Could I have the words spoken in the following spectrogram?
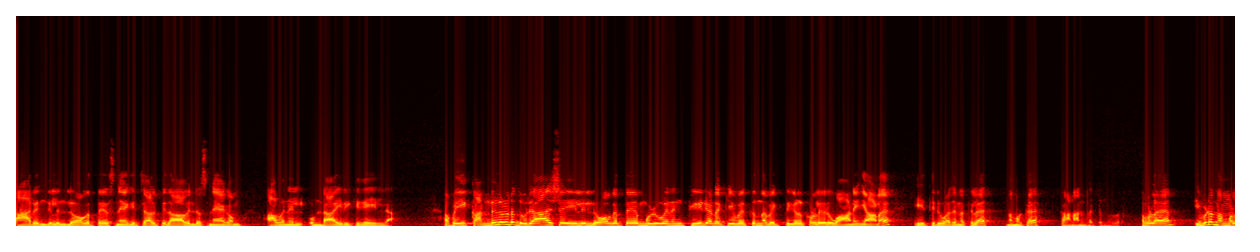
ആരെങ്കിലും ലോകത്തെ സ്നേഹിച്ചാൽ പിതാവിന്റെ സ്നേഹം അവനിൽ ഉണ്ടായിരിക്കുകയില്ല. അപ്പോൾ ഈ കണ്ണുകളുടെ ദുരാശയിൽ ലോകത്തെ മുഴുവനും കീഴടക്കി വെക്കുന്ന വ്യക്തികൾക്കുള്ള ഒരു വാണിംഗ് ആണ് ഈ തിരുവചനത്തിൽ നമുക്ക് കാണാൻ പറ്റുന്നത്. അപ്പോൾ ഇവിടെ നമ്മൾ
